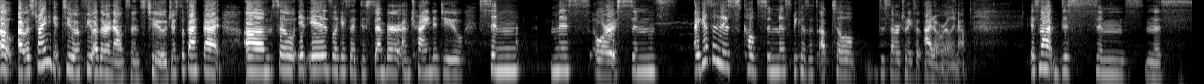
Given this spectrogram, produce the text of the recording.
Oh, I was trying to get to a few other announcements too. Just the fact that, um, so it is, like I said, December. I'm trying to do Sim Miss or Sims. I guess it is called Miss because it's up till December 25th. I don't really know. It's not Dissimsmas.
